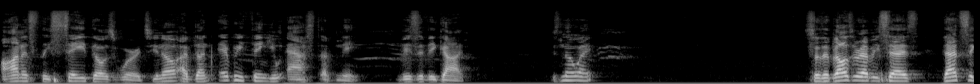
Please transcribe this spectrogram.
honestly say those words. You know, I've done everything you asked of me vis-a-vis God. There's no way. So the Belzer Rebbe says, that's a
